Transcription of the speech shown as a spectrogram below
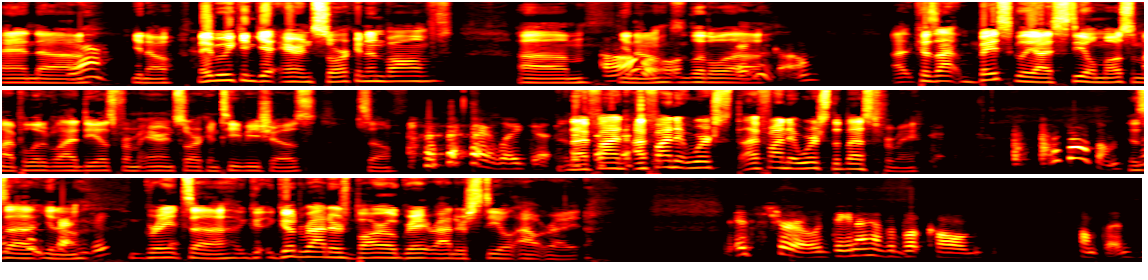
and uh, Yeah. you know maybe we can get Aaron Sorkin involved. Um, Oh, you know, little there uh, you go. because I, basically I steal most of my political ideas from Aaron Sorkin TV shows. So, I like it. and I find I find it works. I find it works the best for me. That's awesome. Is uh you know great uh g- good writers borrow, great writers steal outright. It's true. Dana has a book called something.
